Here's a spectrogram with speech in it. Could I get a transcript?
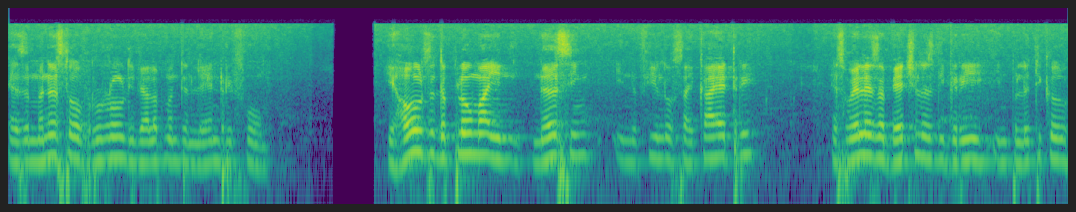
as a Minister of Rural Development and Land Reform. He holds a diploma in nursing in the field of psychiatry, as well as a bachelor's degree in political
